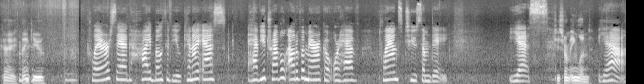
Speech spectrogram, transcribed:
Okay, thank you. Claire said, Hi, both of you. Can I ask, have you traveled out of America or have plans to someday? Yes. She's from England. Yeah.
